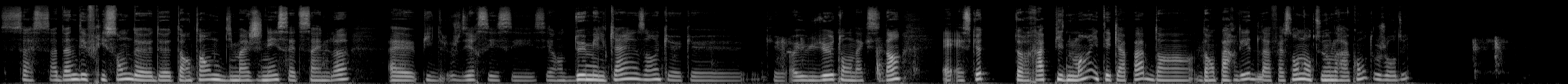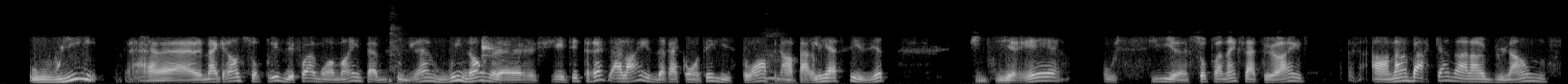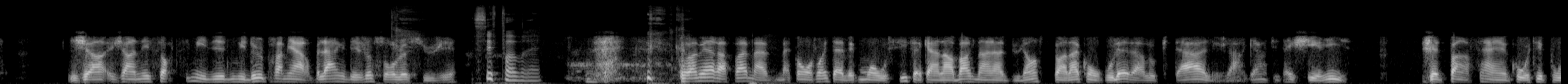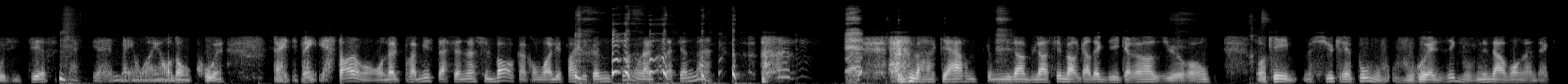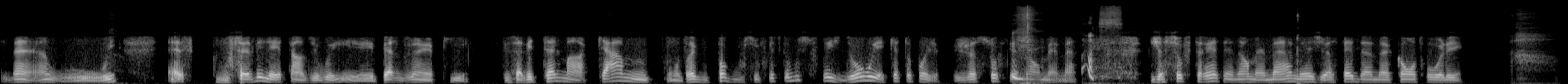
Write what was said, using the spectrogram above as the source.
Ça, donne des frissons de, t'entendre, d'imaginer cette scène-là. Euh, puis, je veux dire, c'est en 2015 hein, que, que, a eu lieu ton accident. E, est-ce que tu as rapidement été capable d'en parler de la façon dont tu nous le racontes aujourd'hui? Oui, euh, ma grande surprise, des fois à moi-même, et à beaucoup de gens, oui, non, j'ai été très à l'aise de raconter l'histoire et d'en parler assez vite. Je dirais aussi, euh, surprenant que ça peut être, en embarquant dans l'ambulance, j'en ai sorti mes, mes, deux premières blagues déjà sur le sujet. C'est pas vrai. Première affaire, ma, ma, conjointe est avec moi aussi, fait qu'elle embarque dans l'ambulance, pendant qu'on roulait vers l'hôpital, je la regarde, je dis, chérie, j'ai de penser à un côté positif. ben voyons donc quoi. Ben, Esther, on a le premier stationnement sur le bord quand on va aller faire des commissions, on a le stationnement. Elle me regarde, comme les ambulanciers me regardaient avec des grands yeux ronds. OK, Monsieur Crépeau, vous, vous réalisez que vous venez d'avoir un accident, hein? Oui. Est-ce que vous savez l'étendue? Oui, j'ai perdu un pied vous avez tellement calme, on dirait que pas que vous souffrez. Est-ce que vous souffrez? Je dis, oh oui, inquiète pas, je, souffre énormément. je souffre très énormément, mais j'essaie de me contrôler.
